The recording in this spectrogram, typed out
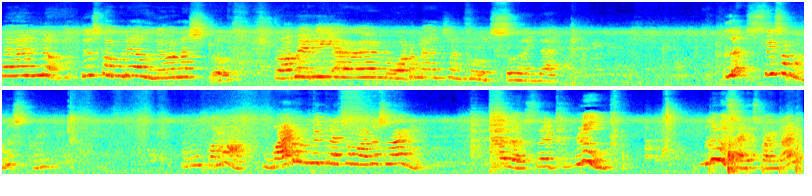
And this company has given us st- strawberry and watermelons and fruits like that. Let's see some other slime. I mean, come on. Why don't we try some other slime? Colors like blue. Blue is satisfying, right?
